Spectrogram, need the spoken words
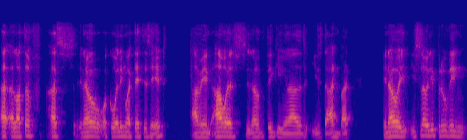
a, a lot of us, you know, were calling what that is head. I mean, I was, you know, thinking, you know, that he's done, but you know, he, he's slowly proving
